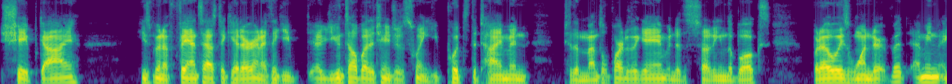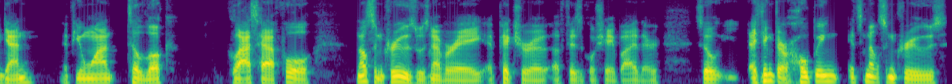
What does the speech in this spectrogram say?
shape guy. He's been a fantastic hitter, and I think he you can tell by the change of the swing. He puts the time in to the mental part of the game, into the studying the books. But I always wonder. But I mean, again, if you want to look glass half full, Nelson Cruz was never a, a picture of, physical shape either. So I think they're hoping it's Nelson Cruz,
